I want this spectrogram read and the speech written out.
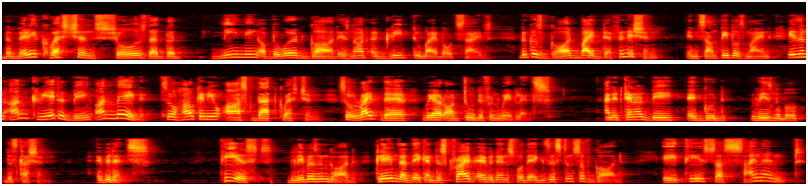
The very question shows that the meaning of the word God is not agreed to by both sides. Because God, by definition, in some people's mind, is an uncreated being, unmade. So, how can you ask that question? So, right there, we are on two different wavelengths. And it cannot be a good, reasonable discussion. Evidence. Theists, believers in God, claim that they can describe evidence for the existence of God. Atheists are silent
